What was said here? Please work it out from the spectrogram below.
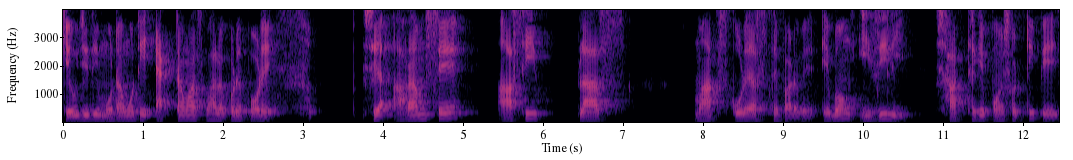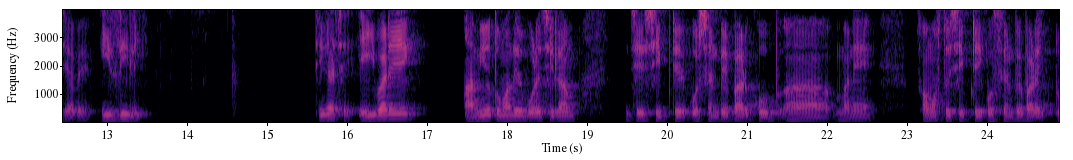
কেউ যদি মোটামুটি একটা মাস ভালো করে পড়ে, সে আরামসে আশি প্লাস মার্কস করে আসতে পারবে এবং ইজিলি ষাট থেকে পঁয়ষট্টি পেয়ে যাবে ইজিলি ঠিক আছে? এইবারে আমিও তোমাদের বলেছিলাম যে শিফটের কোশ্চেন পেপার খুব মানে সমস্ত শিফটেই কোশ্চেন পেপার একটু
